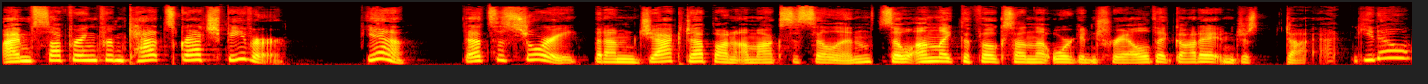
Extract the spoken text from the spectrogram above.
I'm suffering from cat scratch fever. Yeah, that's the story. But I'm jacked up on amoxicillin. So, unlike the folks on the Oregon Trail that got it and just died, you know,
